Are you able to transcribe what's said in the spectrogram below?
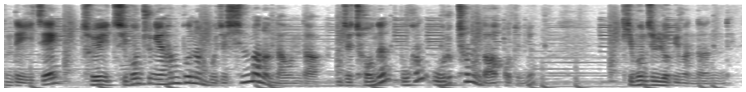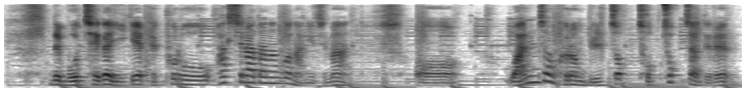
근데 이제 저희 직원 중에 한 분은 뭐 이제 10만 원 나온다. 이제 저는 뭐 한 5, 6천 원 나왔거든요. 기본 진료비만 나왔는데. 근데 뭐 제가 이게 100% 확실하다는 건 아니지만 어 완전 그런 밀접 접촉자들은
